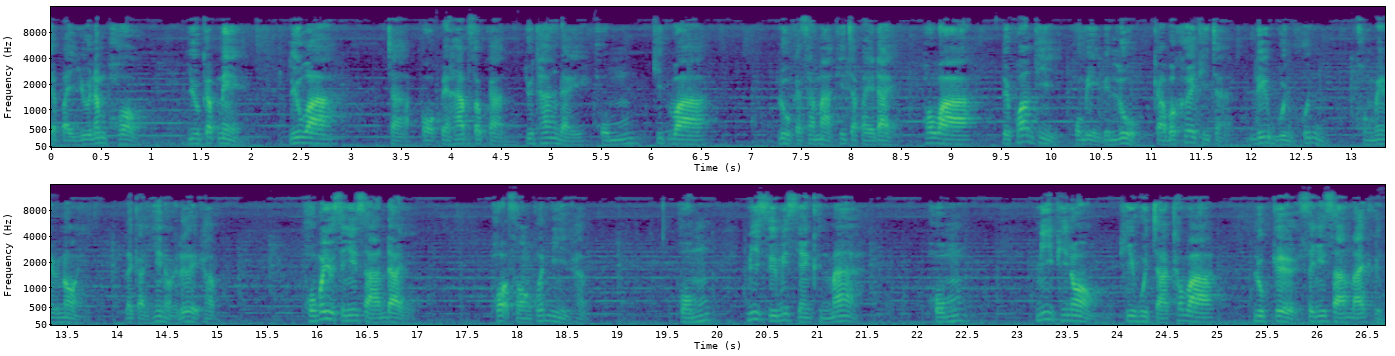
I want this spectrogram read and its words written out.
จะไปอยู่น้ำพ่ออยู่กับแม่ หรือว่าจะออกไปหาประสบการณ์อยู่ทางใด ผมคิดว่าลูกก็สามารถที่จะไปได้ เพราะว่า โดยความที่ผมเองเป็นลูกก็บบ่เคยที่จะลืมบุญคุณของแม่น้อยและการเฮียหน่อยเลยครับ ผมมาอยู่สิงห์สานได้เพราะสองคนนี้ครับ ผมมีซื้อมีเสียงขึ้นมาผมมีพี่น้องที่หูจักคว่าลูกเกิดสียงอีสานหลายขึ้น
